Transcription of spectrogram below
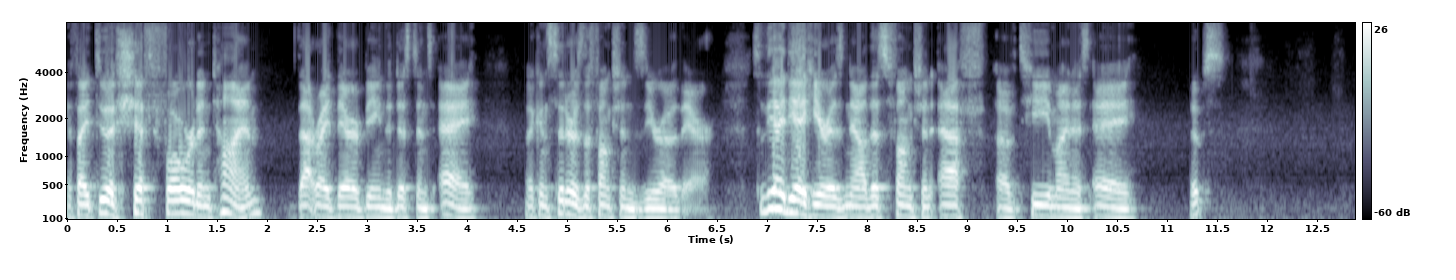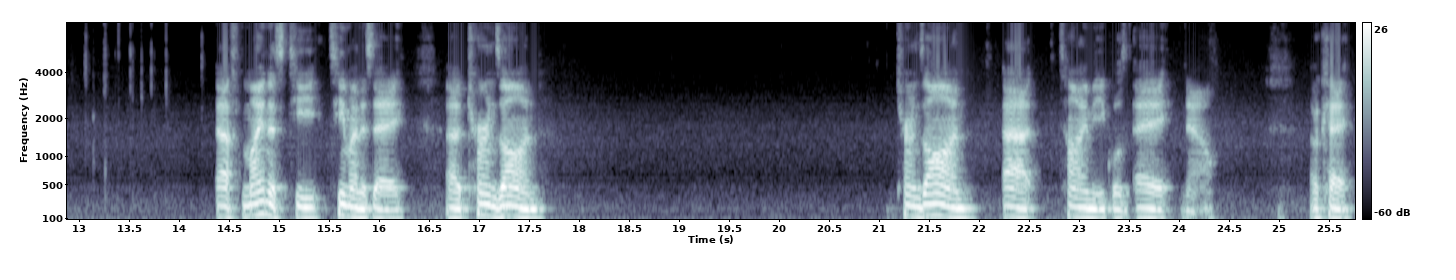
if I do a shift forward in time, that right there being the distance a, I consider as the function 0 there. So the idea here is now this function f of t minus a, oops, f minus t, t minus a, uh, turns on turns on at time equals a now. Okay,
